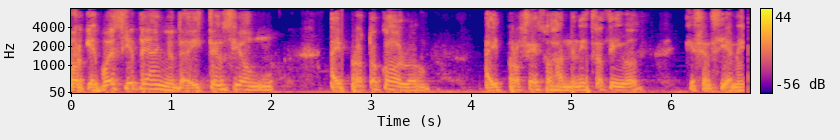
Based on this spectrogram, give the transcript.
Porque después de siete años de distensión, hay protocolos, hay procesos administrativos que sencillamente...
